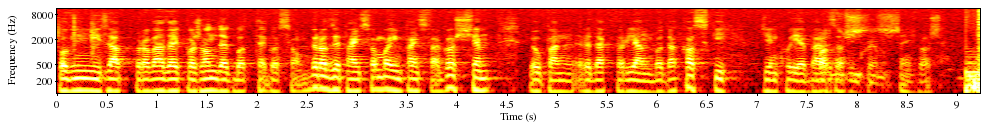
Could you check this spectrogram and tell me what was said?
Powinni zaprowadzać porządek, bo od tego są. Drodzy Państwo, moim Państwa gościem był Pan redaktor Jan Bodakowski. Dziękuję bardzo. Bardzo dziękujemy. Szczęść Boże.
